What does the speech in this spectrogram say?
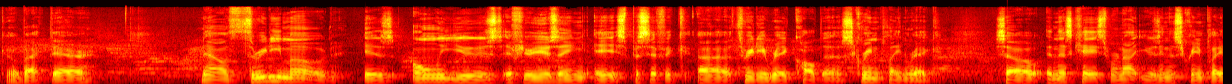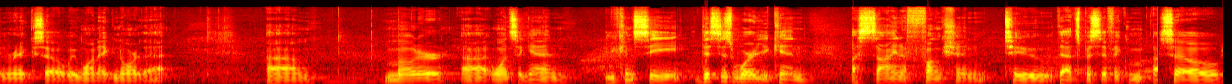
go back there. Now 3D mode is only used if you're using a specific uh, 3D rig called the screen plane rig. So in this case we're not using the screen plane rig so we want to ignore that. Um, motor, uh, once again you can see this is where you can assign a function to that specific. So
